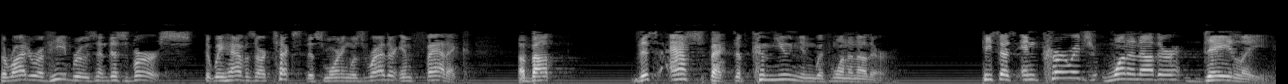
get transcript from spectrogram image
The writer of Hebrews in this verse that we have as our text this morning was rather emphatic about this aspect of communion with one another. He says, encourage one another daily,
